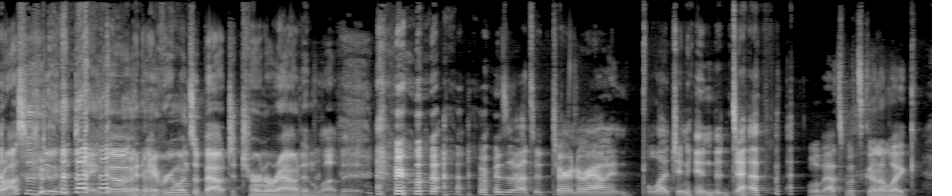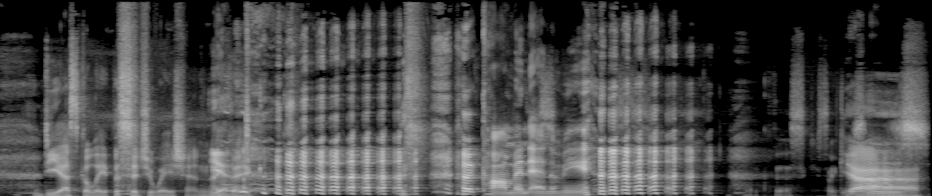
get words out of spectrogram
Ross is doing the tango, and everyone's about to turn around and love it. Everyone's about to turn around and bludgeon him to death. Well, that's what's gonna like de-escalate the situation. Yeah. I think. A common enemy. This. It's like yeah. This is,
